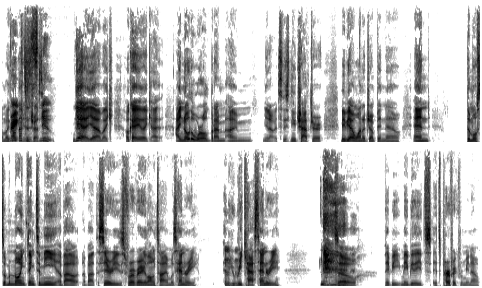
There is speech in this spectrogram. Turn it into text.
I'm like, oh, right oh, that's interesting. Yeah, yeah. I'm like, okay, like I, I know the world, but I'm, I'm, you know, it's this new chapter. Maybe I want to jump in now. And the most annoying thing to me about about the series for a very long time was Henry, and you mm-hmm. recast Henry. so maybe maybe it's it's perfect for me now.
